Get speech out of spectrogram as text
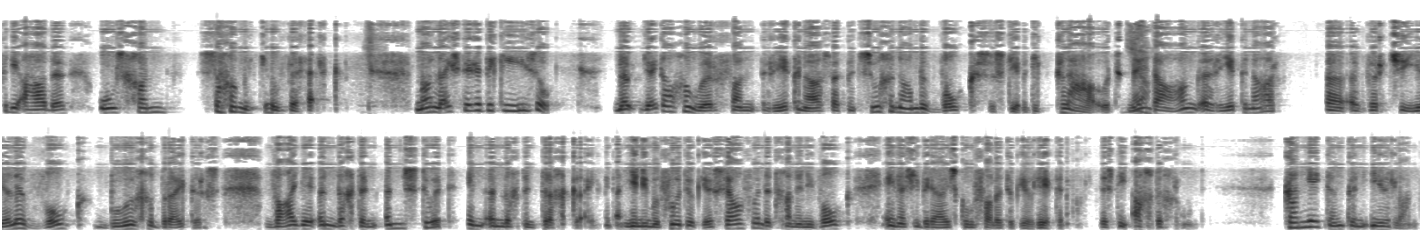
vir die aarde ons gaan saam met jou werk maar luister 'n bietjie hierso Nou, jy het al gehoor van rekenaars wat met sogenaamde wolkstelsels, die cloud, ja. net daar hang 'n rekenaar 'n virtuele wolk bo gebruikers waar jy inligting instoot en inligting terugkry. Met jy neem 'n foto op jou selfoon, dit gaan in die wolk en as jy by die huis kom val dit op jou rekenaar. Dis die agtergrond. Kan jy dink in Ierland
